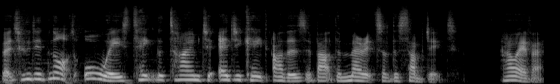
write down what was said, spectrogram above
but who did not always take the time to educate others about the merits of the subject. However,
